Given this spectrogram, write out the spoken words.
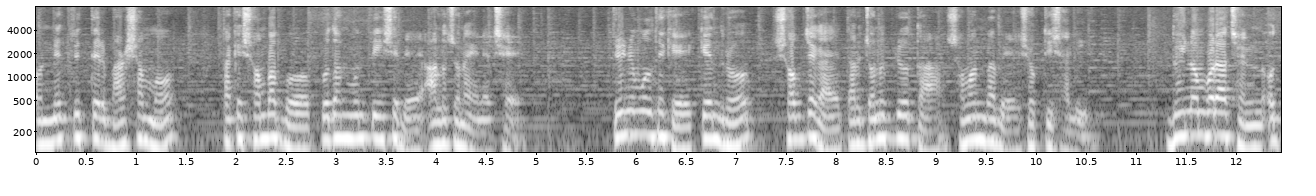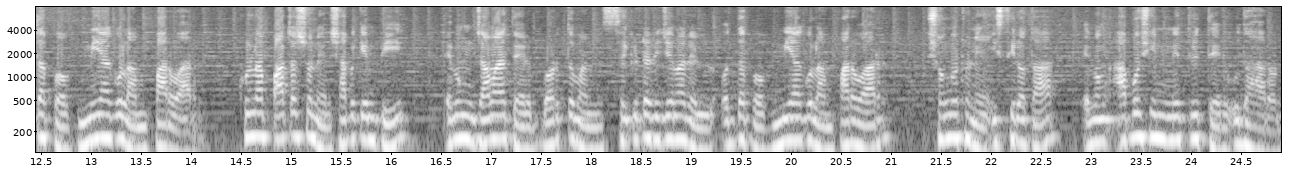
ও নেতৃত্বের ভারসাম্য তাকে সম্ভাব্য প্রধানমন্ত্রী হিসেবে আলোচনায় এনেছে। তৃণমূল থেকে কেন্দ্র সব জায়গায় তার জনপ্রিয়তা সমানভাবে শক্তিশালী। দুই নম্বরে আছেন অধ্যাপক মিয়া গোলাম পারওয়ার। খুলনা পাঁচ আসনের সাবেক এমপি এবং জামায়াতের বর্তমান সেক্রেটারি জেনারেল অধ্যাপক মিয়া গোলাম পারওয়ার সংগঠনে স্থিরতা এবং আপসীন নেতৃত্বের উদাহরণ।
